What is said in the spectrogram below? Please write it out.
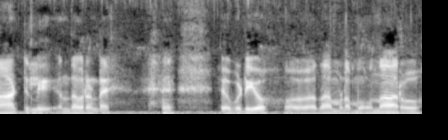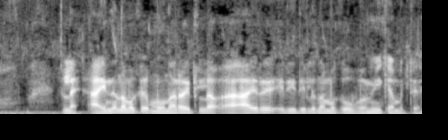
നാട്ടിൽ എന്താ പറയണ്ടേ? എവിടെയോ അത് നമ്മുടെ മൂന്നാറോ അല്ലേ? അതിന് നമുക്ക് മൂന്നാറായിട്ടുള്ള ആ ഒരു രീതിയിൽ നമുക്ക് ഉപമിക്കാൻ പറ്റും.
